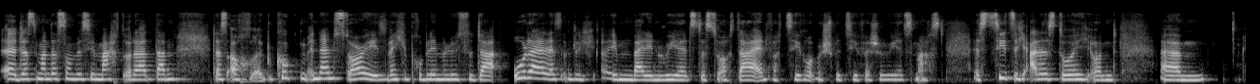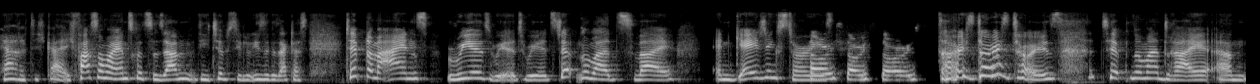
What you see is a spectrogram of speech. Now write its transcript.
äh, dass man das so ein bisschen macht oder dann das auch äh, guckt in deinen Stories, welche Probleme löst du da oder letztendlich eben bei den Reels, dass du auch da einfach zielgruppenspezifische Reels machst. Es zieht sich alles durch und ähm, ja, richtig geil. Ich fasse noch mal ganz kurz zusammen die Tipps, die Luise gesagt hat. Tipp Nummer eins, Reels, Reels, Reels. Tipp Nummer zwei, Engaging Stories. Story, Story, Stories. Story, Story, Stories. Tipp Nummer drei, ähm,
